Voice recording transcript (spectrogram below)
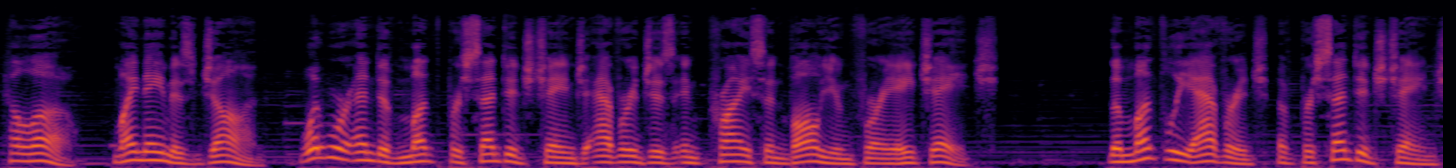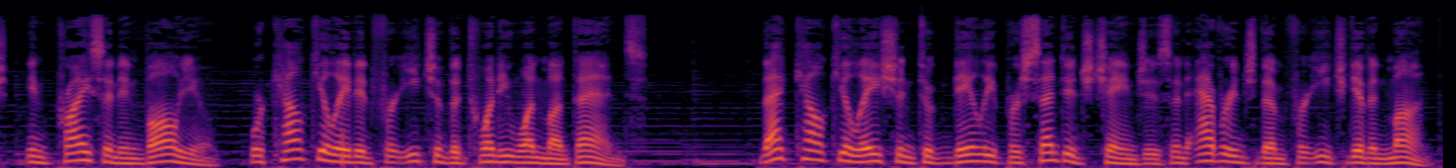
Hello, my name is John. What were end-of-month percentage change averages in price and volume for AHH? The monthly average of percentage change in price and in volume were calculated for each of the 21 month ends. That calculation took daily percentage changes and averaged them for each given month.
